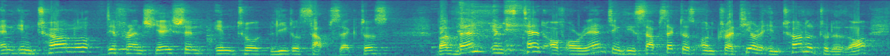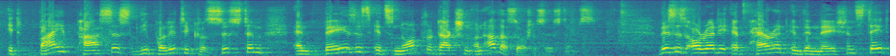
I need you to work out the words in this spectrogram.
an internal differentiation into legal subsectors. But then, instead of orienting these subsectors on criteria internal to the law, it bypasses the political system and bases its norm production on other social systems. This is already apparent in the nation state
